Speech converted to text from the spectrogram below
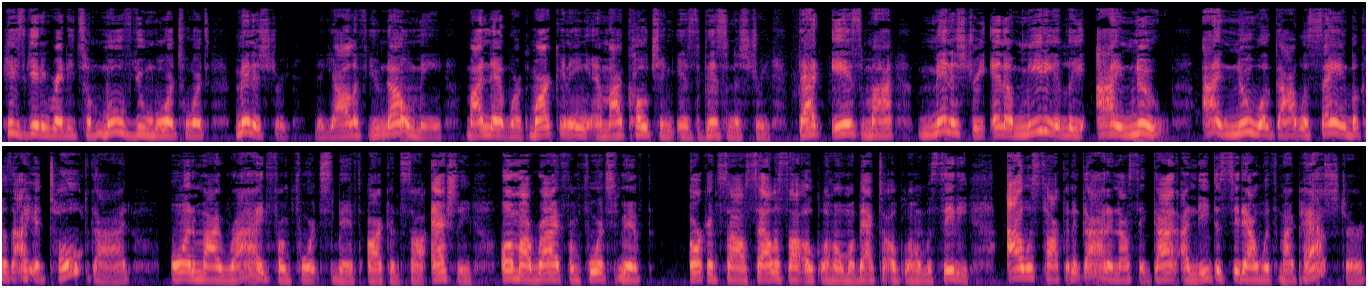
he's getting ready to move you more towards ministry. Now, y'all, if you know me, my network marketing and my coaching is businessry. That is my ministry. And immediately I knew, I knew what God was saying because I had told God on my ride from Fort Smith, Arkansas, actually on my ride from Fort Smith, Arkansas, Sallisaw, Oklahoma, back to Oklahoma City, I was talking to God and I said, God, I need to sit down with my pastor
